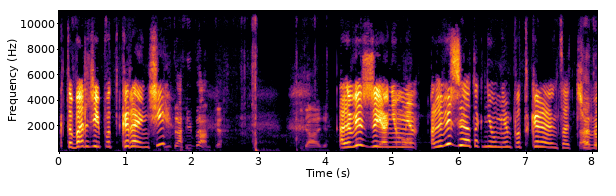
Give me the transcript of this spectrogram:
Kto bardziej podkręci? I trafi bramkę. Idealnie. Ale wiesz, że ja nie umiem, ale wiesz, że ja tak nie umiem podkręcać Ale to człowieku.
